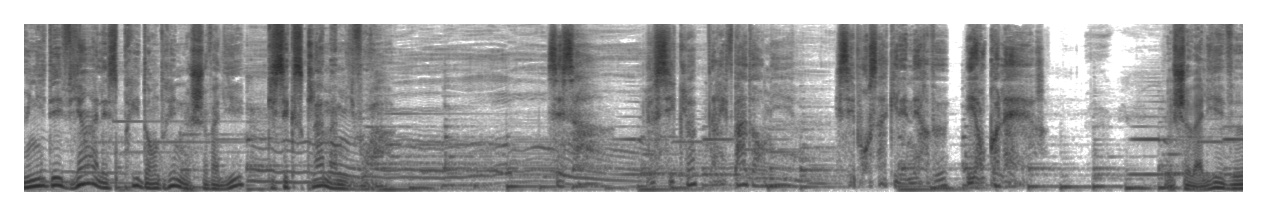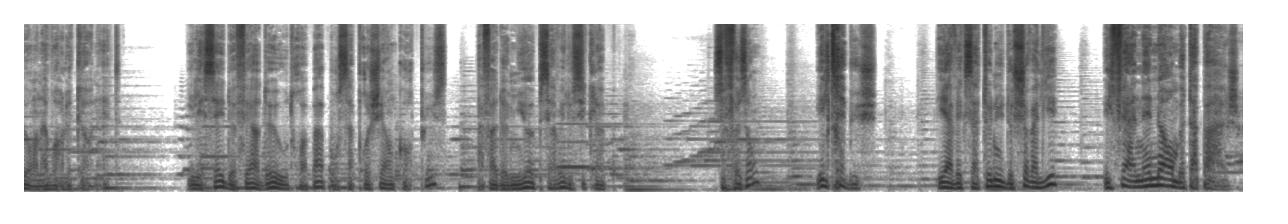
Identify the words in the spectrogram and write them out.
une idée vient à l'esprit d'Andrine le chevalier qui s'exclame à mi-voix. C'est ça, le cyclope n'arrive pas à dormir. Et c'est pour ça qu'il est nerveux et en colère. Le chevalier veut en avoir le cœur net. Il essaye de faire deux ou trois pas pour s'approcher encore plus afin de mieux observer le cyclope. Ce faisant, il trébuche et avec sa tenue de chevalier, il fait un énorme tapage.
